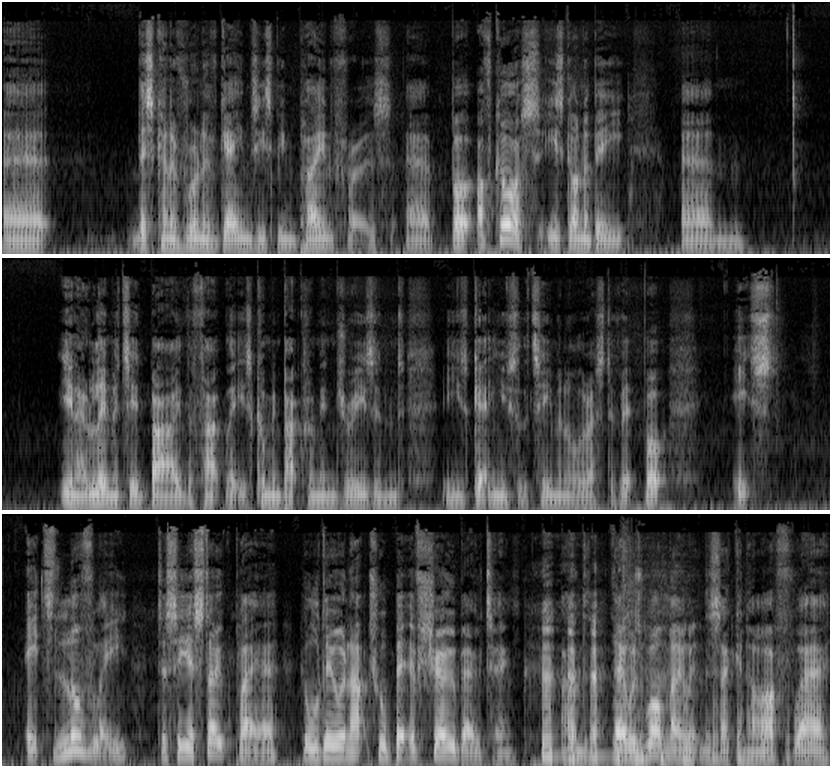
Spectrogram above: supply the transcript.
uh, this kind of run of games he's been playing for us. Uh, but of course, he's going to be, um, you know, limited by the fact that he's coming back from injuries and he's getting used to the team and all the rest of it. But it's it's lovely to see a Stoke player who'll do an actual bit of showboating. And there was one moment in the second half where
